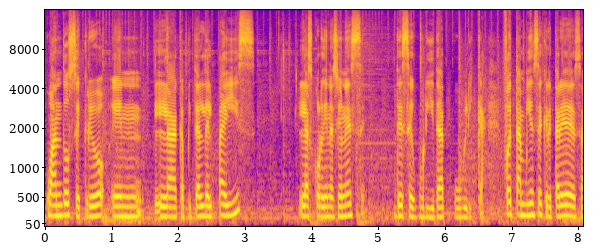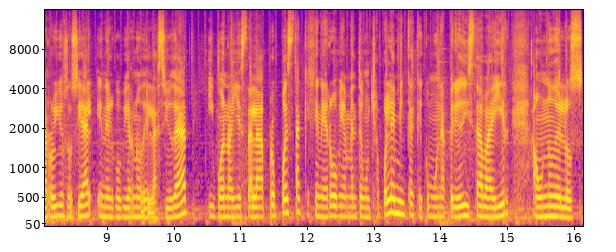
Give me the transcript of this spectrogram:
cuando se creó en la capital del país las coordinaciones de seguridad pública. Fue también secretaria de Desarrollo Social en el gobierno de la ciudad y bueno, ahí está la propuesta que generó obviamente mucha polémica, que como una periodista va a ir a uno de los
